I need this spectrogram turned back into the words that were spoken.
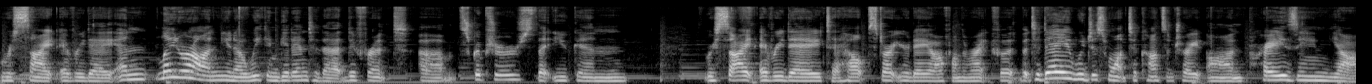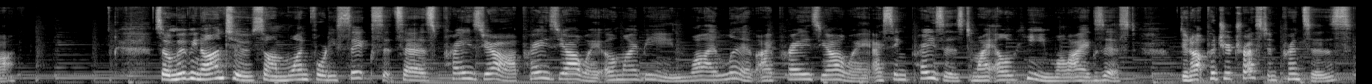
recite every day. And later on, you know, we can get into that different um, scriptures that you can recite every day to help start your day off on the right foot. But today we just want to concentrate on praising Yah. So moving on to Psalm 146, it says, Praise Yah, praise Yahweh, O my being. While I live, I praise Yahweh. I sing praises to my Elohim while I exist. Do not put your trust in princes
